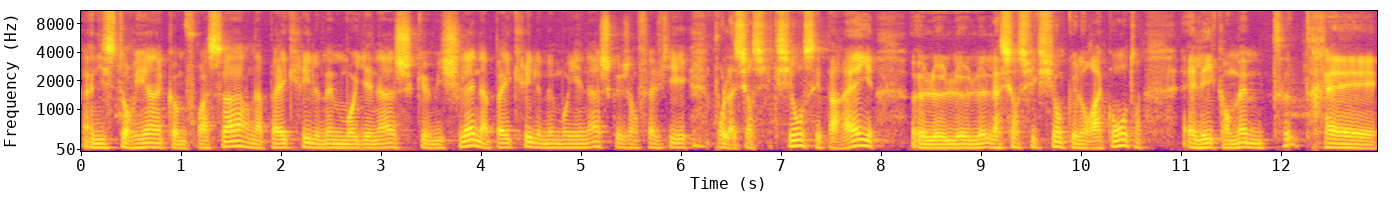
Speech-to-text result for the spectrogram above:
Un historien comme Froissart n'a pas écrit le même Moyen Âge que Michelet, n'a pas écrit le même Moyen Âge que Jean Favier. Pour la science-fiction, c'est pareil. Euh, la science-fiction que l'on raconte, elle est quand même très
